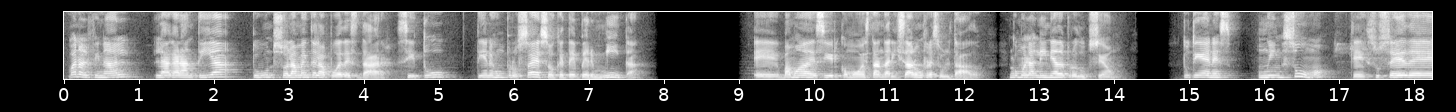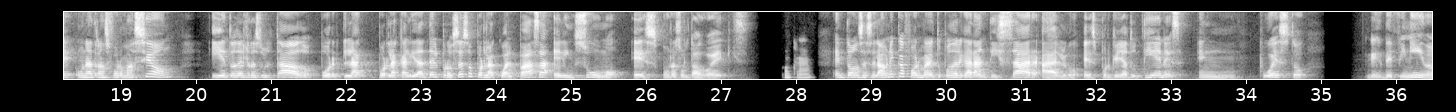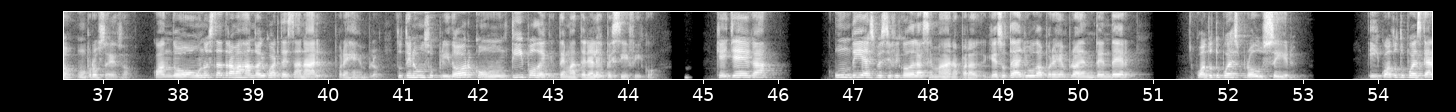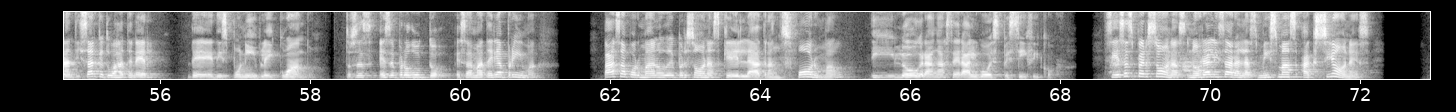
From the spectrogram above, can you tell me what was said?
Bueno, al final la garantía tú solamente la puedes dar si tú tienes un proceso que te permita, eh, vamos a decir, como estandarizar un resultado, como la línea de producción. Tú tienes un insumo que sucede una transformación y entonces el resultado, por la, por la calidad del proceso por la cual pasa el insumo, es un resultado X. Okay. Entonces, la única forma de tú poder garantizar algo es porque ya tú tienes en puesto, eh, definido un proceso. Cuando uno está trabajando algo artesanal, por ejemplo, tú tienes un suplidor con un tipo de, de material específico que llega un día específico de la semana, para eso te ayuda, por ejemplo, a entender cuánto tú puedes producir y cuánto tú puedes garantizar que tú vas a tener de disponible y cuándo. Entonces, ese producto, esa materia prima, pasa por manos de personas que la transforman y logran hacer algo específico. Si esas personas no realizaran las mismas acciones,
